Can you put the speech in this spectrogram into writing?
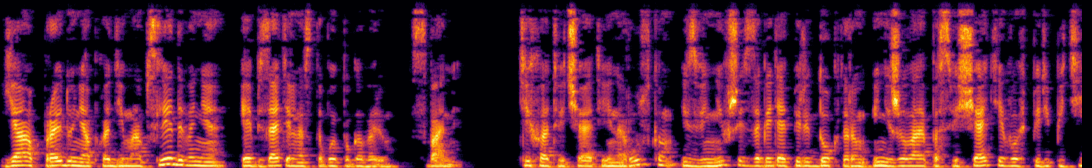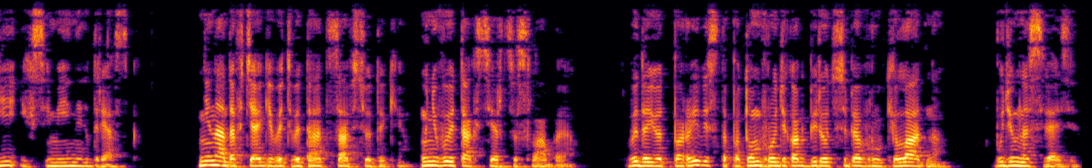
Я пройду необходимое обследование и обязательно с тобой поговорю. С вами. Тихо отвечает ей на русском, извинившись, загодя перед доктором и не желая посвящать его в перипетии их семейных дрязг. Не надо втягивать в это отца все-таки. У него и так сердце слабое. Выдает порывисто, потом вроде как берет себя в руки. Ладно, будем на связи.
